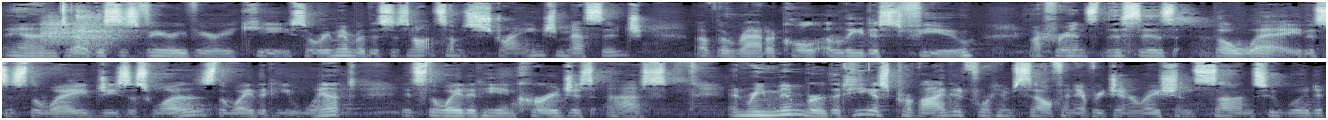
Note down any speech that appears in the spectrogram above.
And uh, this is very, very key. So remember, this is not some strange message of the radical elitist few. My friends, this is the way. This is the way Jesus was, the way that he went. It's the way that he encourages us. And remember that he has provided for himself in every generation sons who would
